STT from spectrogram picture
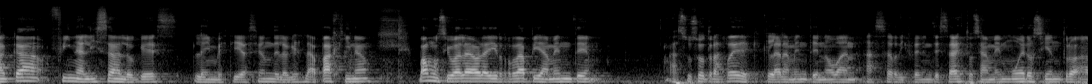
acá finaliza lo que es la investigación de lo que es la página. Vamos igual ahora a ir rápidamente a sus otras redes que claramente no van a ser diferentes a esto. O sea, me muero si entro a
